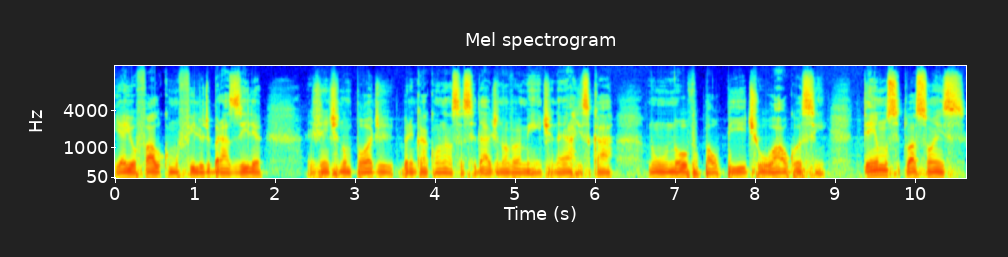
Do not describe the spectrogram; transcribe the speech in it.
E aí eu falo como filho de Brasília, a gente não pode brincar com a nossa cidade novamente, né? Arriscar num novo palpite ou algo assim. Temos situações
